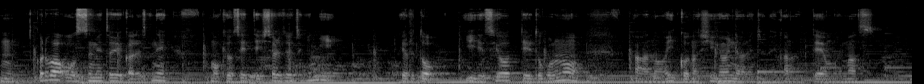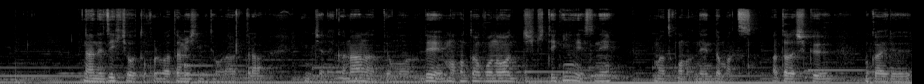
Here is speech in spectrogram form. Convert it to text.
うん、これはおすすめというかですね目標設定したりする時にやるといいですよっていうところのあの1個の指標になるんじゃないかなって思います。なのでぜひちょっとこれは試してみてもらったらいいんじゃないかななんて思うので、まあ、本当にこの時期的にですねまずこの年度末新しく迎える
